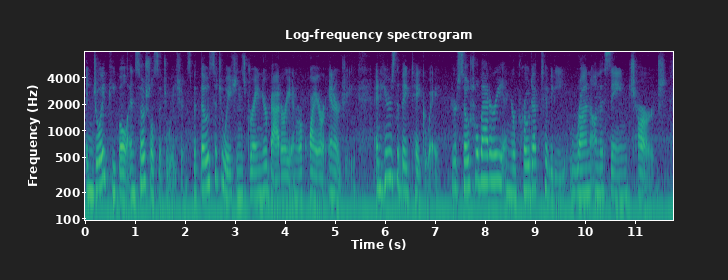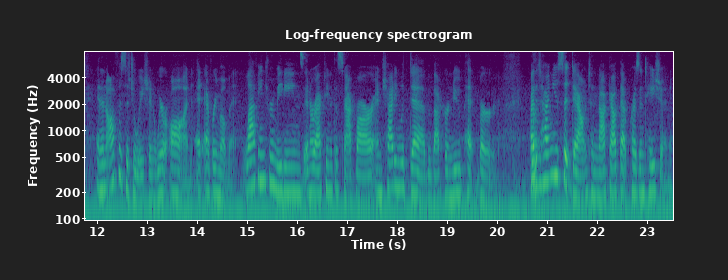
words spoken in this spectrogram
enjoy people and social situations, but those situations drain your battery and require energy. And here's the big takeaway your social battery and your productivity run on the same charge. In an office situation, we're on at every moment, laughing through meetings, interacting at the snack bar, and chatting with Deb about her new pet bird. By the time you sit down to knock out that presentation,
